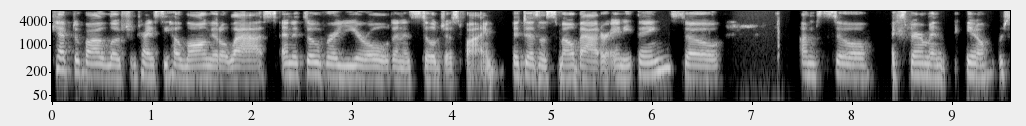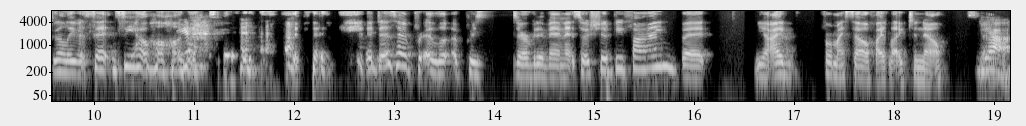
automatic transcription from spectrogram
kept a bottle of lotion trying to see how long it'll last. And it's over a year old and it's still just fine. It doesn't smell bad or anything. So I'm still experiment, you know, we're just gonna leave it sit and see how long yeah. it, it does have a preservative in it. So it should be fine. But yeah, I for myself I'd like to know. So. Yeah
